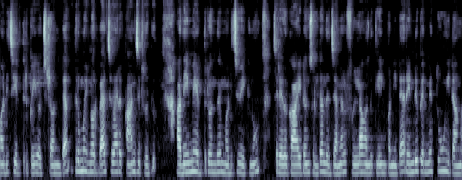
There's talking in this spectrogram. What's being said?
மடித்து எடுத்துகிட்டு போய் வச்சுட்டு வந்துட்டேன். திரும்ப இன்னொரு பேட்ச் வேறு காஞ்சிட்ருக்கு அதையுமே எடுத்துகிட்டு வந்து மடித்து வைக்கணும். சரி அது காயிட்டோன்னு சொல்லிட்டு அந்த ஜன்னல் ஃபுல்லாக வந்து க்ளீன் பண்ணிட்டேன். ரெண்டு பேருமே தூங்கிட்டாங்க.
